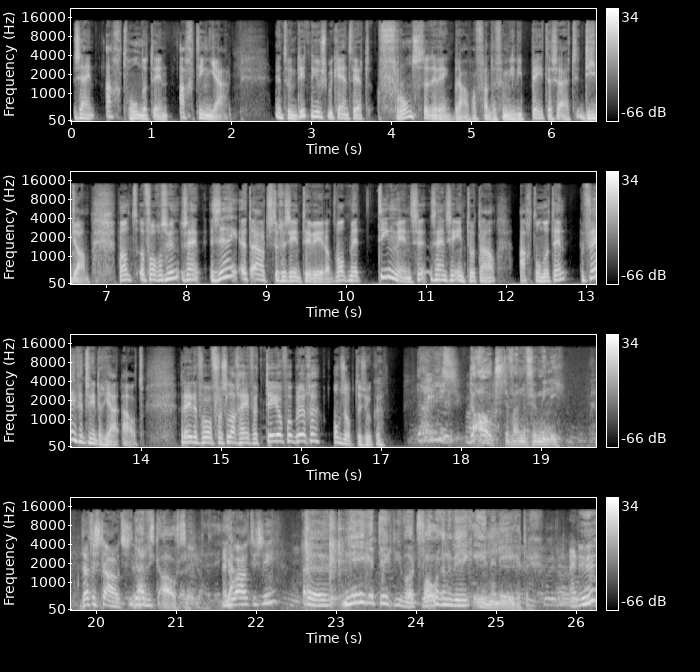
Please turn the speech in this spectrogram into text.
zijn 818 jaar. En toen dit nieuws bekend werd, fronste de wenkbrauwen van de familie Peters uit Didam. Want volgens hun zijn zij het oudste gezin ter wereld. Want met 10 mensen zijn ze in totaal 825 jaar oud. Reden voor verslaggever Theo Verbrugge om ze op te zoeken. Dat is de oudste van de familie. Dat is de oudste? Dat is de oudste. En hoe oud is die? Eh 90, die wordt volgende week 91. En u?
